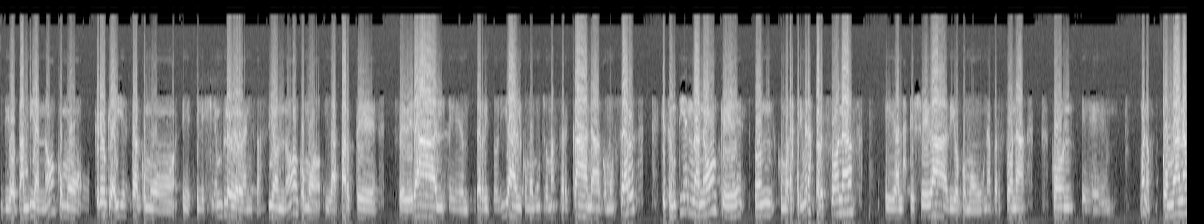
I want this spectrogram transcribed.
digo, también, ¿no? Como creo que ahí está como eh, el ejemplo de organización, ¿no? Como la parte federal, eh, territorial, como mucho más cercana, como ser, que se entienda, ¿no? Que son como las primeras personas eh, a las que llega, digo, como una persona con, eh, bueno, con ganas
